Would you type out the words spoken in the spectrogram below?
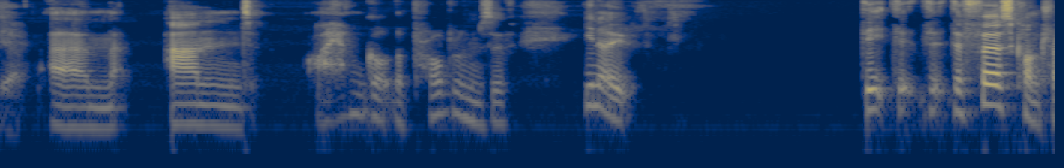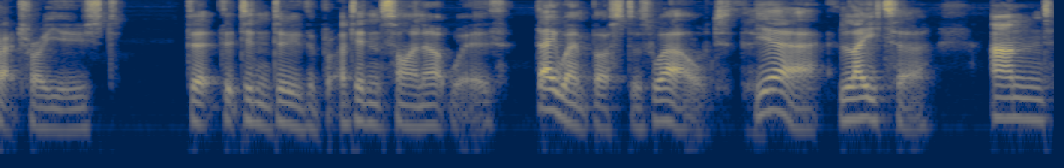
Yeah. um, and I haven't got the problems of, you know, the the, the first contractor I used that, that didn't do the I didn't sign up with, they went bust as well. Oh, did? Yeah, later, and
